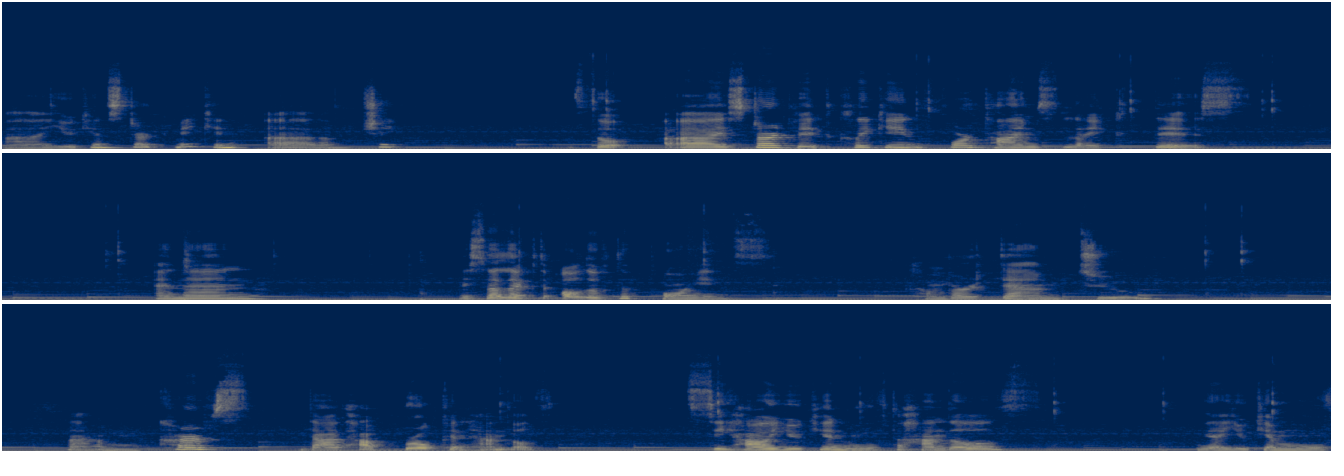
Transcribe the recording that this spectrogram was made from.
uh, you can start making a shape. So I start with clicking four times like this and then I select all of the points convert them to um, curves that have broken handles. See how you can move the handles? Yeah you can move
